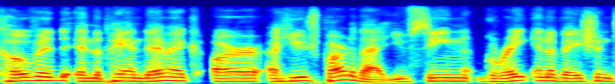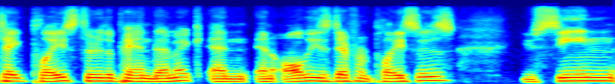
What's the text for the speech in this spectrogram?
covid and the pandemic are a huge part of that. You've seen great innovation take place through the pandemic and in all these different places. You've seen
